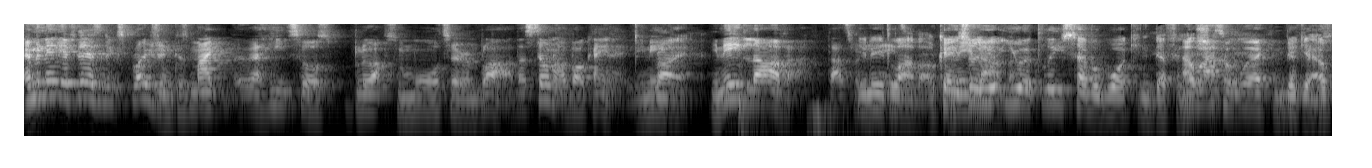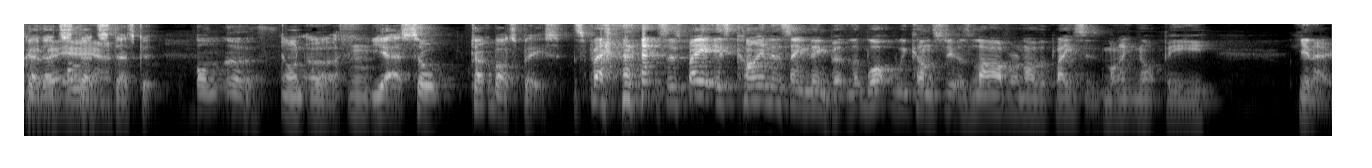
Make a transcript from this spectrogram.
I mean, if there's an explosion because mag- a heat source blew up some water and blah, that's still not a volcano. You need Right. you need lava. That's what you need lava. Okay, You so need you, lava. you at least have a working definition. Oh, that's a working definition Okay, of it, that's yeah, that's yeah. that's good. on Earth. on Earth. Mm. Yeah. So talk about space. Spa- so space is kind of the same thing, but what we constitute as lava in other places might not be, you know,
